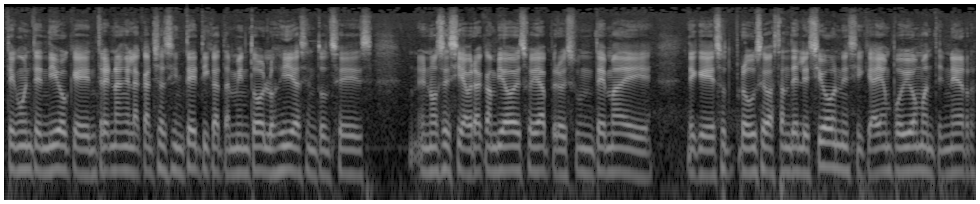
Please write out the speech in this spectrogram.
tengo entendido que entrenan en la cancha sintética también todos los días, entonces no sé si habrá cambiado eso ya, pero es un tema de, de que eso produce bastantes lesiones y que hayan podido mantener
